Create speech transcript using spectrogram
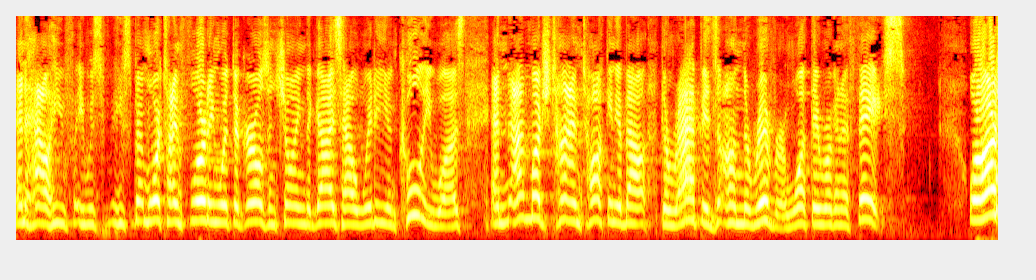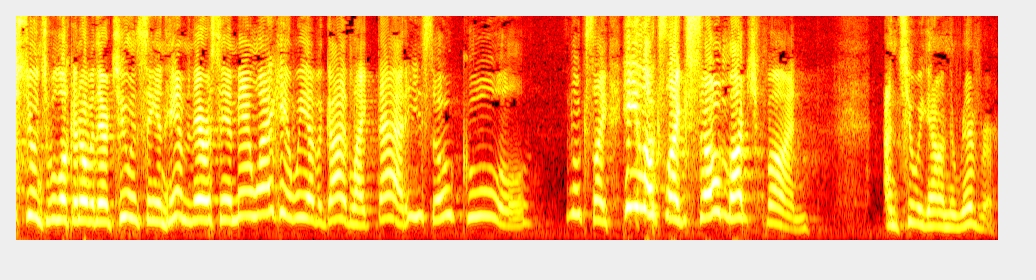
and how he, he was, he spent more time flirting with the girls and showing the guys how witty and cool he was and not much time talking about the rapids on the river and what they were going to face. Well, our students were looking over there too and seeing him, and they were saying, Man, why can't we have a guy like that? He's so cool. He looks like he looks like so much fun. Until we get on the river.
